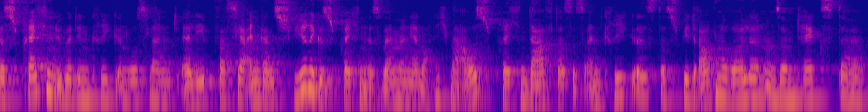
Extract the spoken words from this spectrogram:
das Sprechen über den Krieg in Russland erlebt, was ja ein ganz schwieriges Sprechen ist, weil man ja noch nicht mal aussprechen darf, dass es ein Krieg ist. Das spielt auch eine Rolle in unserem Text. Da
